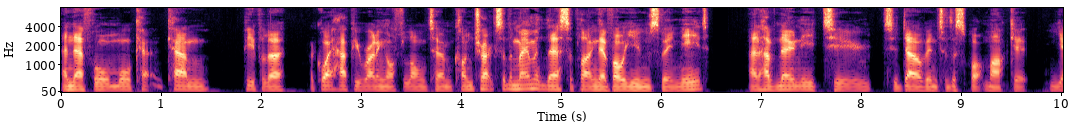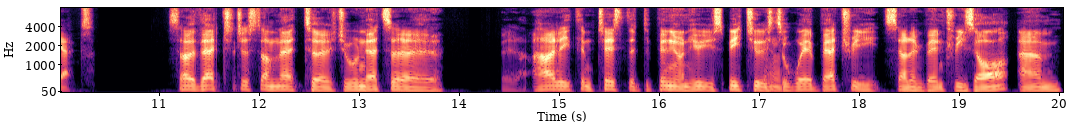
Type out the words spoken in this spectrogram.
and therefore more ca- CAM people are are quite happy running off long-term contracts at the moment. They're supplying their volumes they need and have no need to to delve into the spot market yet. So that just on that, uh, Jordan, that's a highly contested, depending on who you speak to, as Mhm. to where battery cell inventories are. Um,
